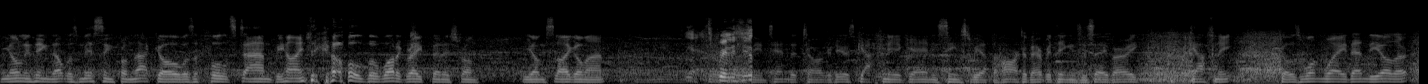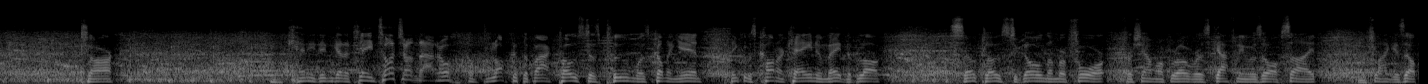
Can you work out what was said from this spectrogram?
The only thing that was missing from that goal was a full stand behind the goal, but what a great finish from the young Sligo man. Yeah, it's brilliant. The intended target. Here's Gaffney again. He seems to be at the heart of everything, as you say, Barry. Gaffney goes one way, then the other. Clarke. Kenny didn't get a clean touch on that. Oh, a block at the back post as Poom was coming in. I think it was Connor Kane who made the block. So close to goal number four for Shamrock Rovers. Gaffney was offside. The flag is up.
